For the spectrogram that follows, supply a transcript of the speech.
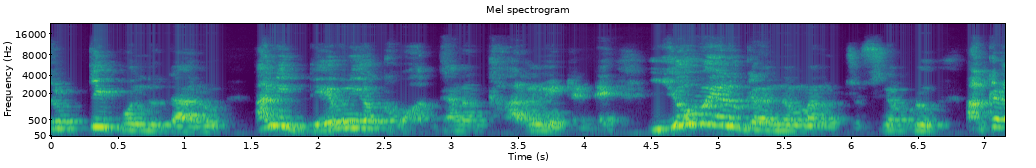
తృప్తి పొందుతారు. అని దేవుని యొక్క వాగ్దానం కారణం ఏంటంటే యోవేలు గ్రంథం మనం చూసినప్పుడు అక్కడ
